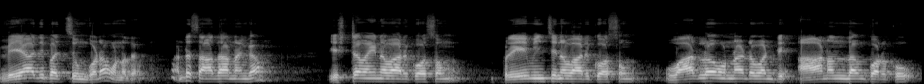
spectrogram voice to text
వ్యయాధిపత్యం కూడా ఉన్నది. అంటే సాధారణంగా ఇష్టమైన వారి కోసం ప్రేమించిన వారి కోసం వారిలో ఉన్నటువంటి ఆనందం కొరకు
